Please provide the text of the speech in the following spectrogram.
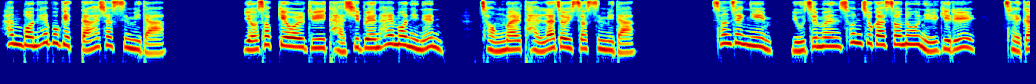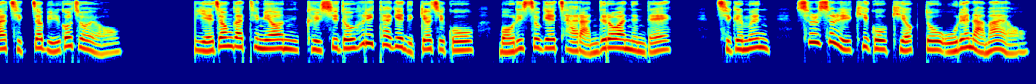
한번 해보겠다 하셨습니다. 6개월 뒤 다시 뵌 할머니는 정말 달라져 있었습니다. 선생님, 요즘은 손주가 써놓은 일기를 제가 직접 읽어줘요. 예전 같으면 글씨도 흐릿하게 느껴지고 머릿속에 잘 안 들어왔는데 지금은 술술 읽히고 기억도 오래 남아요.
